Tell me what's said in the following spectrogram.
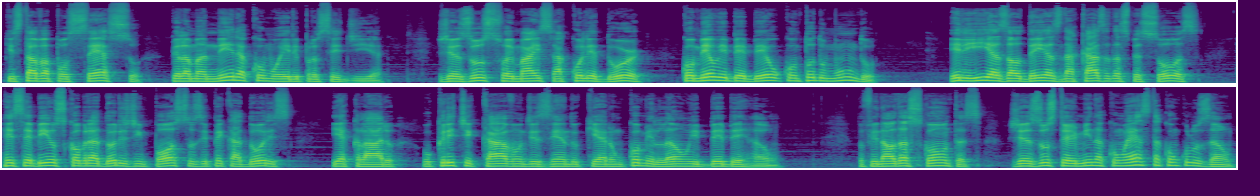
que estava possesso pela maneira como ele procedia. Jesus foi mais acolhedor, comeu e bebeu com todo mundo. Ele ia às aldeias na casa das pessoas, recebia os cobradores de impostos e pecadores, e, é claro, o criticavam dizendo que era um comilão e beberrão. No final das contas, Jesus termina com esta conclusão:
